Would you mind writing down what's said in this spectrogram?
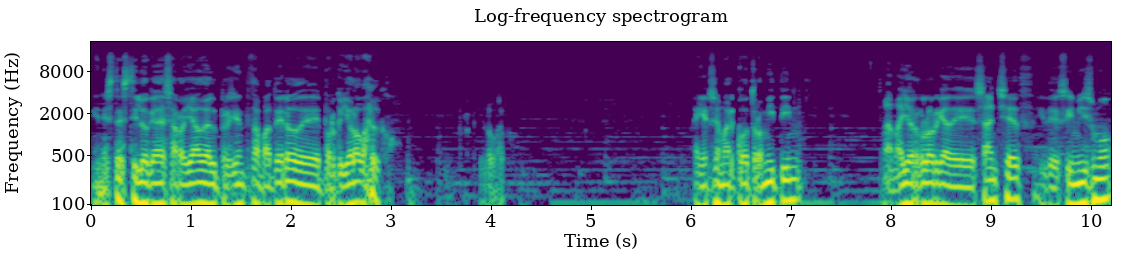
En este estilo que ha desarrollado el presidente Zapatero de porque yo lo valgo. Porque yo lo valgo. Ayer se marcó otro mitin, la mayor gloria de Sánchez y de sí mismo,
